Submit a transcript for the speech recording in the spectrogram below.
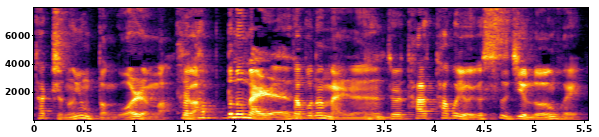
他只能用本国人嘛，对吧？他不能买人，他不能买人，就是他他会有一个四季轮回。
